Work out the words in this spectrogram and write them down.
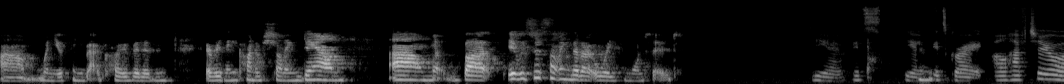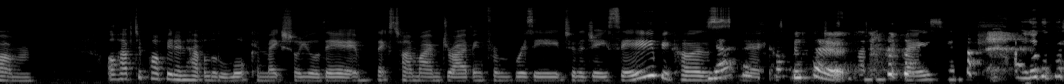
um, when you're thinking about COVID and everything kind of shutting down. Um, but it was just something that I always wanted. Yeah, it's yeah, mm. it's great. I'll have to um I'll have to pop in and have a little look and make sure you're there next time I'm driving from Brizzy to the GC because yes, yeah, come visit. I look at the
